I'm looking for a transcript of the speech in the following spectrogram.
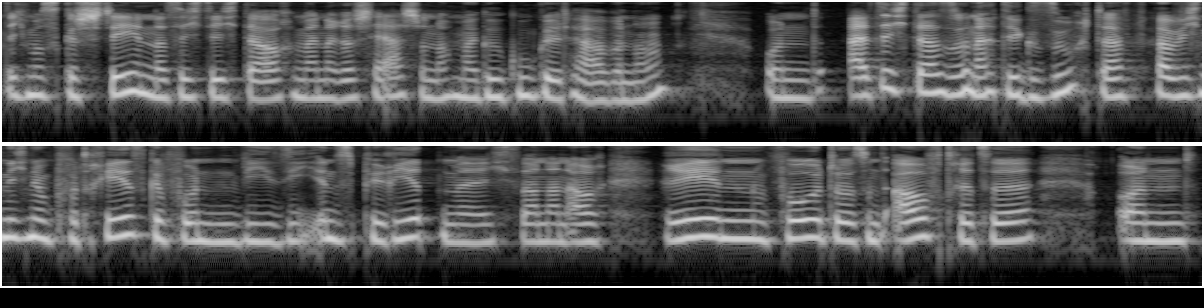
Ich muss gestehen, dass ich dich da auch in meiner Recherche nochmal gegoogelt habe. Ne? Und als ich da so nach dir gesucht habe, habe ich nicht nur Porträts gefunden, wie sie inspiriert mich, sondern auch Reden, Fotos und Auftritte. Und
